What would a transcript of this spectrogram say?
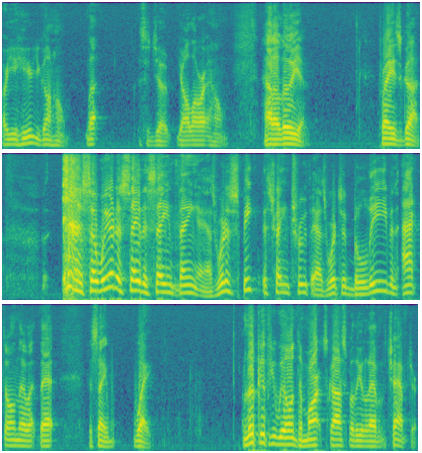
Are you here? You're gone home? Well, it's a joke. Y'all are at home. Hallelujah. Praise God. so we're to say the same thing as. We're to speak the same truth as. We're to believe and act on that the same way. Look, if you will, into Mark's Gospel, the 11th chapter.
